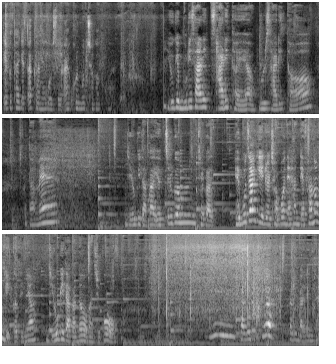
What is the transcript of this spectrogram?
깨끗하게 닦아내고 있어요. 알콜 묻혀갖고. 요게 물이 4리, 4리터예요. 물 4리터. 그 다음에 이제 여기다가 엿질금 제가 배부자기를 저번에 한 개 사놓은 게 있거든요. 이제 여기다가 넣어가지고. 음, 가루, 우와, 가루 날린다.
